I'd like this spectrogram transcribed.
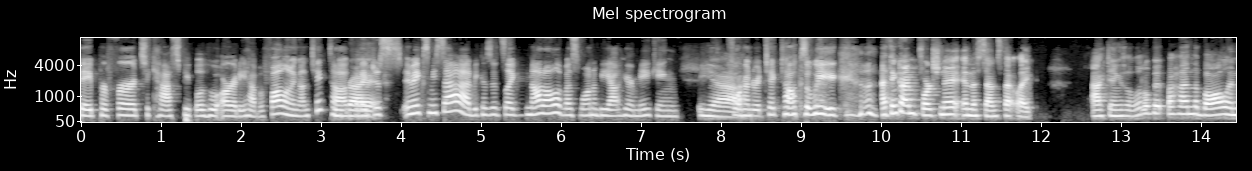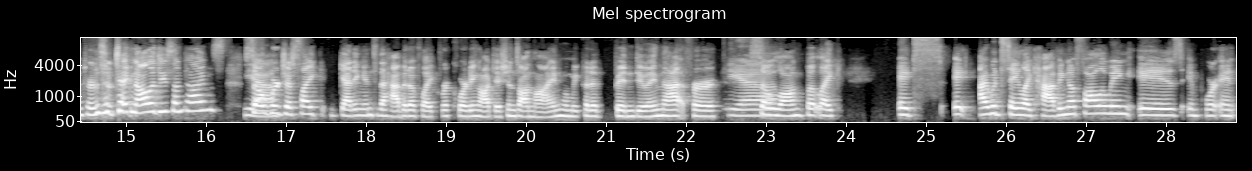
they prefer to cast people who already have a following on TikTok. But Right. I just it makes me sad because it's like not all of us want to be out here making yeah 400 TikToks a week. i think i'm fortunate in the sense that like acting is a little bit behind the ball in terms of technology sometimes so we're just like getting into the habit of like recording auditions online when we could have been doing that for yeah. so long but like it's it i would say like having a following is important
